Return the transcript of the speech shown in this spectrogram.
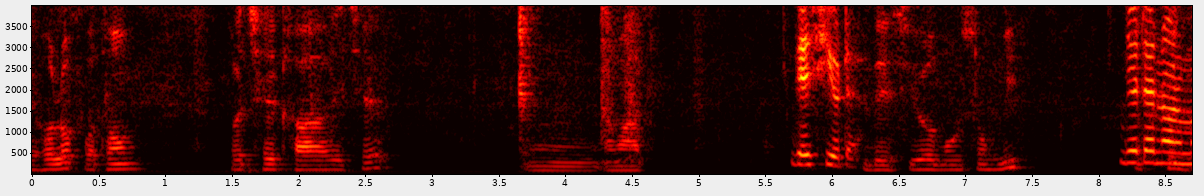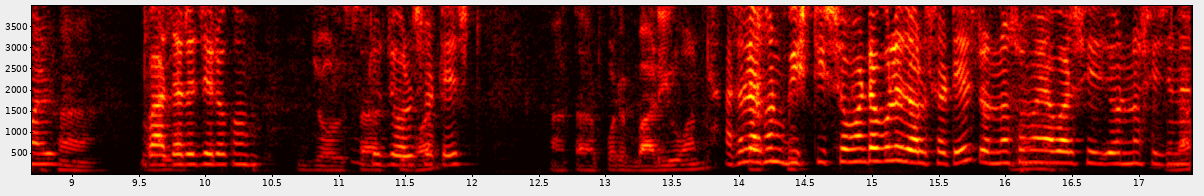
এ হলো প্রথম হচ্ছে খাওয়া হয়েছে আমার দেশীয়টা। দেশীয় মৌসুম্বি যেটা নর্মাল হ্যাঁ বাজারে যেরকম জলসা একটু জলসা টেস্ট আর তারপরে বাড়ি ওয়ান আসলে এখন বৃষ্টির সময়টা বলে জলসা টেস্ট অন্য সময় আবার সেই অন্য সিজনে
